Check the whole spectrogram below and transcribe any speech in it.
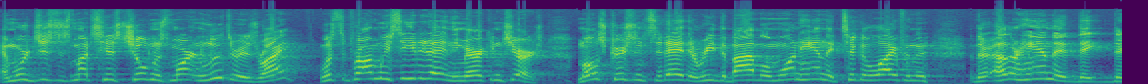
And we're just as much his children as Martin Luther is, right? What's the problem we see today in the American church? Most Christians today, they read the Bible in one hand, they took the life in the, their other hand, they, they, they,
